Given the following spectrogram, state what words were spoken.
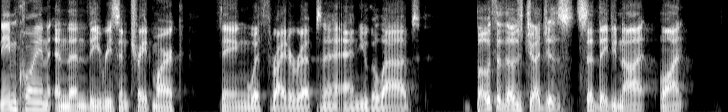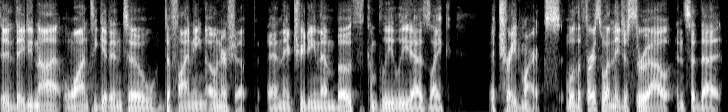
Namecoin, and then the recent trademark thing with Ryder Ripps and, and Yuga Labs. Both of those judges said they do not want they, they do not want to get into defining ownership and they're treating them both completely as like a trademarks. Well, the first one they just threw out and said that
